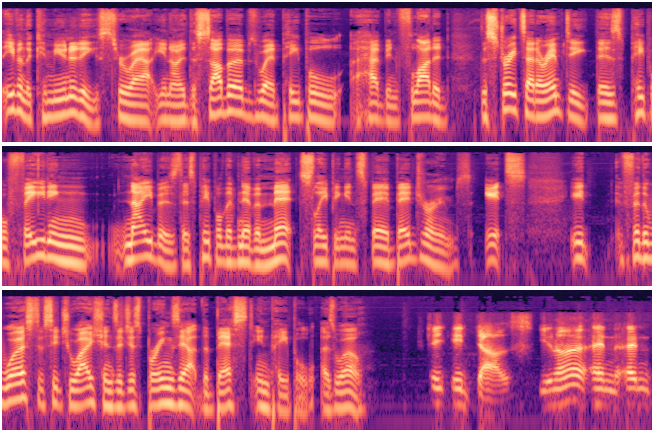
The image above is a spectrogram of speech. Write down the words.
Even the communities throughout, you know, the suburbs where people have been flooded, the streets that are empty. There's people feeding neighbours. There's people they've never met sleeping in spare bedrooms. It's it for the worst of situations. It just brings out the best in people as well. It, it does, you know, and, and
